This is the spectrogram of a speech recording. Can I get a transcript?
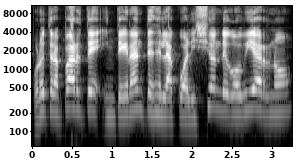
Por otra parte, integrantes de la coalición de gobierno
